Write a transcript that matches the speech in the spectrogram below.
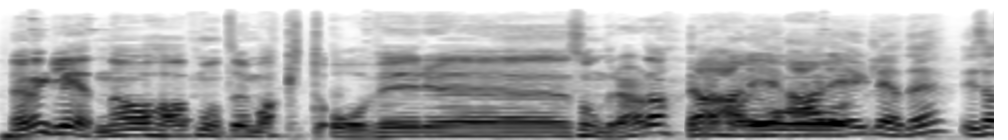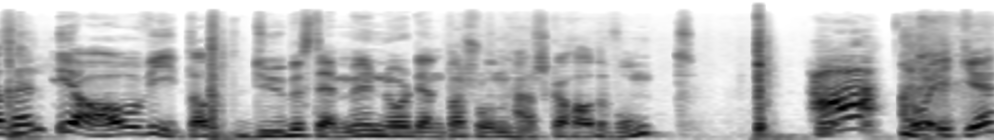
Det er jo en gleden av å ha på en måte makt over uh, Sondre her, da. Ja, er, det, jo- er det glede i seg selv? Ja, å vite at du bestemmer når den personen her skal ha det vondt og ikke.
